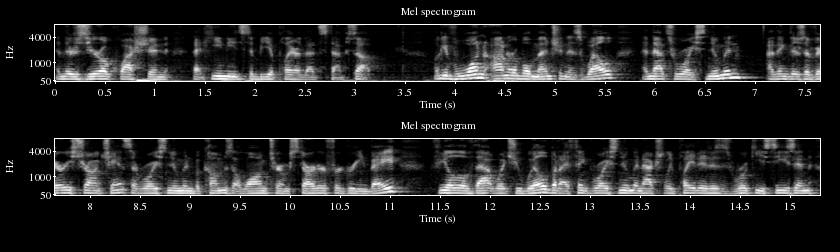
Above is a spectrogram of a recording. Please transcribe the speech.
and there's zero question that he needs to be a player that steps up. I'll give one honorable mention as well, and that's Royce Newman. I think there's a very strong chance that Royce Newman becomes a long term starter for Green Bay. Feel of that what you will, but I think Royce Newman actually played it his rookie season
